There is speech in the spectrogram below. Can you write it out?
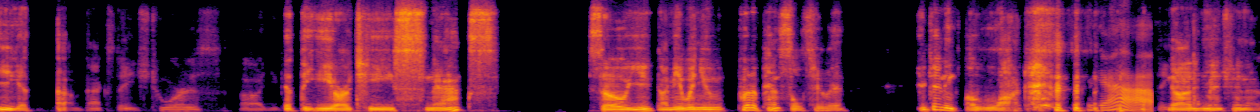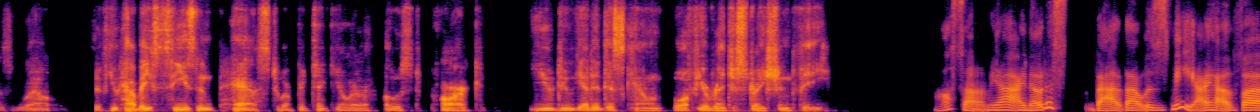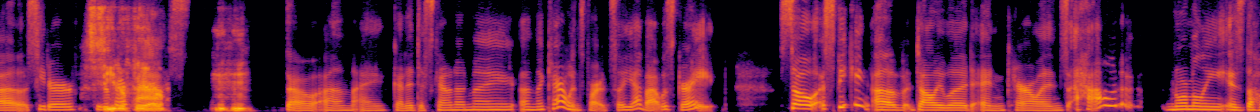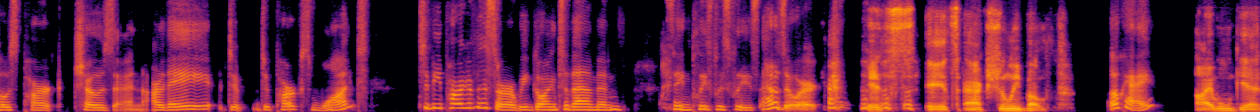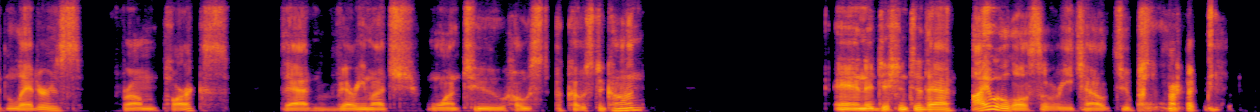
You get uh, backstage tours. Uh, you get the ERT snacks. So you, I mean, when you put a pencil to it, you're getting a lot. Yeah. thing I'd mention as well if you have a season pass to a particular host park, you do get a discount off your registration fee. Awesome. Yeah, I noticed that that was me. I have uh Cedar Cedar, Cedar Fair. Fair. Mm-hmm. So um I got a discount on my on the Carowinds part. So yeah, that was great. So speaking of Dollywood and Carowinds, how normally is the host park chosen? Are they do, do parks want to be part of this or are we going to them and saying please please please how does it work? It's it's actually both. Okay. I will get letters from parks that very much want to host a coastercon in addition to that i will also reach out to parks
